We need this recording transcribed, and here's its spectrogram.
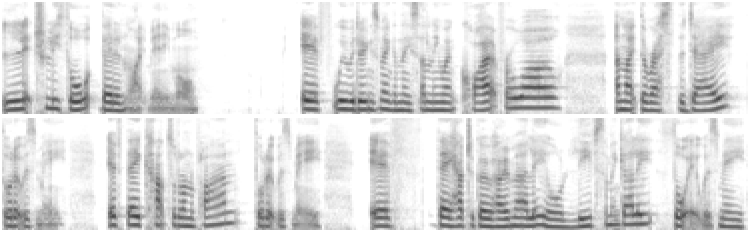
literally thought they didn't like me anymore if we were doing something and they suddenly went quiet for a while and like the rest of the day thought it was me. If they cancelled on a plan, thought it was me. If they had to go home early or leave something early, thought it was me.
